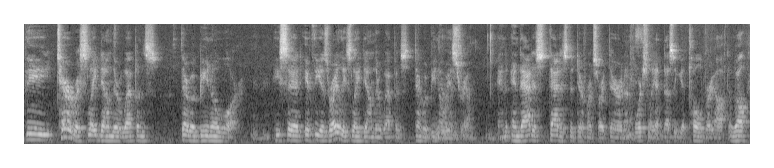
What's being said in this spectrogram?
the terrorists laid down their weapons, there would be no war he said, if the Israelis laid down their weapons, there would be no, Israel. And, and that is that is the difference right there. And unfortunately, it doesn't get told very often. Well,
